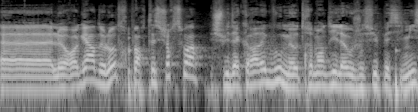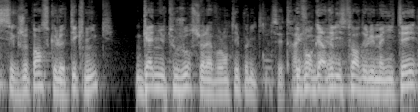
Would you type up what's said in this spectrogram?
euh, le regard de l'autre porté sur soi. Je suis d'accord avec vous, mais autrement dit, là où je suis pessimiste, c'est que je pense que le technique gagne toujours sur la volonté politique. Et vous regardez l'histoire de l'humanité,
